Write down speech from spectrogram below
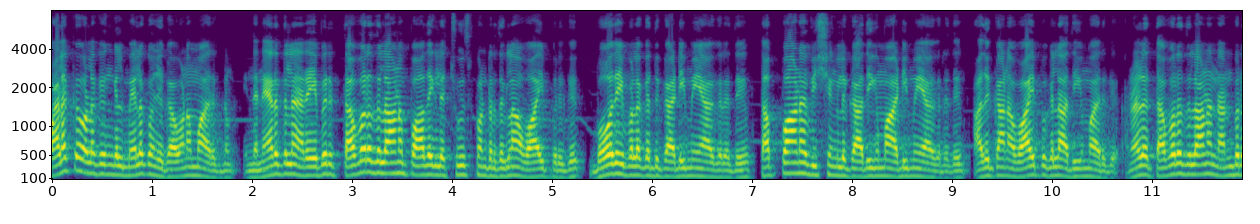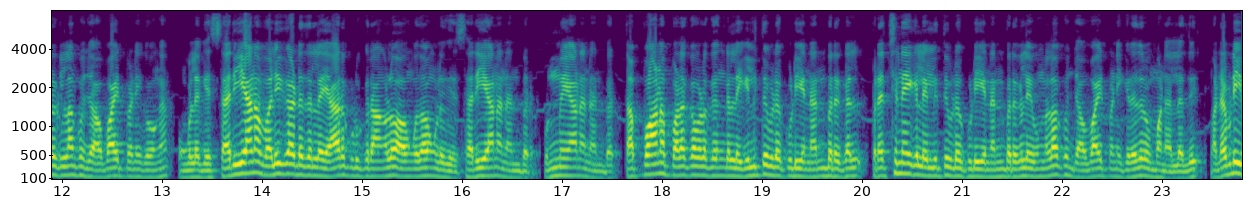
பழக்க வழக்கங்கள் மேல கொஞ்சம் கவனமா இருக்கணும். இந்த நேரத்தில் நிறைய பேர் தவறுதலான பாதைகளை சூஸ் பண்றதுக்குலாம் வாய்ப்பு இருக்கு. போதை பழக்கத்துக்கு அடிமையாகிறது தப்பான விஷயங்களுக்கு அதிகமாக அடிமையாகிறது அதுக்கான வாய்ப்புகள் அதிகமா இருக்கு. அதனால தவறுதலான நண்பர்கள்லாம் கொஞ்சம் அவாய்ட் பண்ணிக்கோங்க. உங்களுக்கு சரியான வழிகாட்டுதலை யார் கொடுக்குறாங்களோ அவங்க தான் உங்களுக்கு சரியான நண்பர் உண்மையான நண்பர். தப்பான பழக்க வழக்கங்களை இழுத்து விடக்கூடிய நண்பர்கள் பிரச்சனைகளை இழுத்து விடக்கூடிய நண்பர்கள் இவங்கெல்லாம் கொஞ்சம் அவாய்ட் பண்ணிக்கிறது ரொம்ப நல்லது. மற்றபடி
